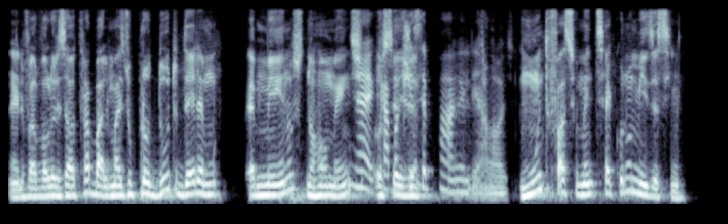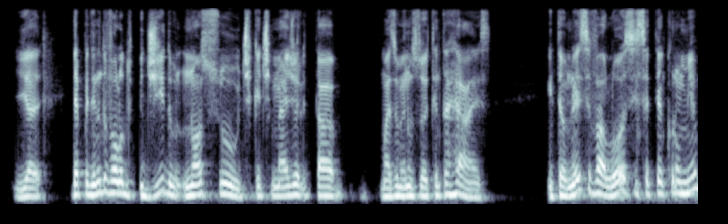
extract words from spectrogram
né? Ele vai valorizar o trabalho, mas o produto dele é, é menos, normalmente. É, ou acaba seja, que você paga ali, a lógica. muito facilmente se economiza, assim. E a- dependendo do valor do pedido, nosso ticket médio ele tá mais ou menos 80 reais. Então, nesse valor, assim, você tem economia,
